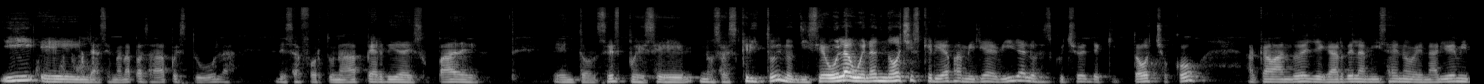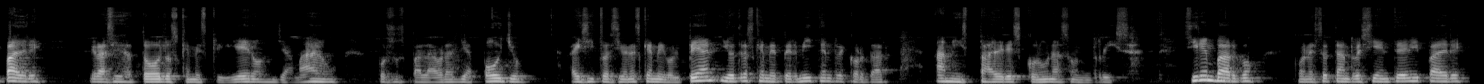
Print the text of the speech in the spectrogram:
Y eh, la semana pasada pues tuvo la desafortunada pérdida de su padre, entonces, pues eh, nos ha escrito y nos dice, hola, buenas noches, querida familia de vida, los escucho desde Quito, Chocó, acabando de llegar de la misa de novenario de mi padre. Gracias a todos los que me escribieron, llamaron por sus palabras de apoyo. Hay situaciones que me golpean y otras que me permiten recordar a mis padres con una sonrisa. Sin embargo, con esto tan reciente de mi padre,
